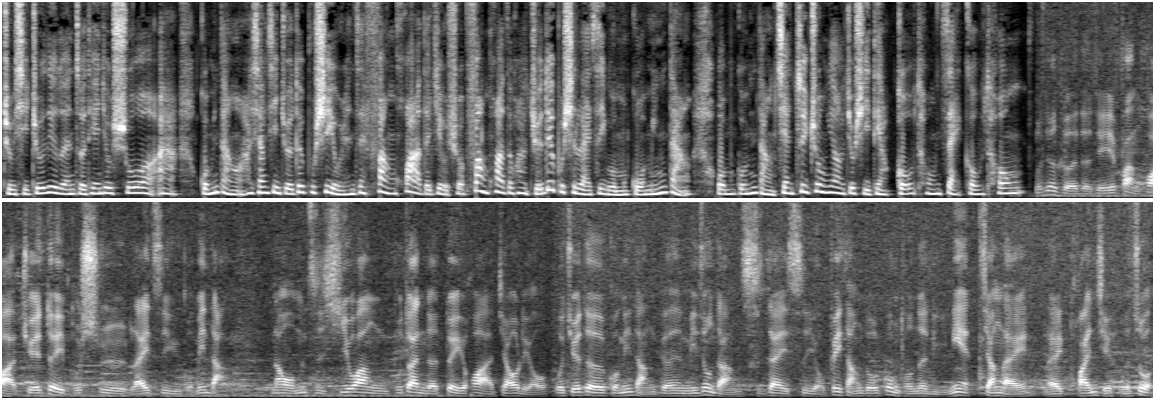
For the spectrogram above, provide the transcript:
主席朱立伦昨天就说啊，国民党他相信绝对不是有人在放话的，就是说放话的话绝对不是来自于我们国民党。我们国民党现在最重要就是一定要沟通再沟通。任何的这些放话绝对不是来自于国民党。那我们只希望不断的对话交流。我觉得国民党跟民众党实在是有非常多共同的理念，将来来团结合作。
